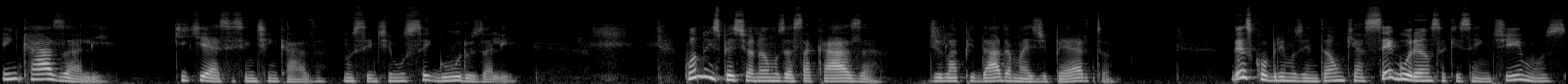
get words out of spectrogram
em casa ali. O que, que é se sentir em casa? Nos sentimos seguros ali. Quando inspecionamos essa casa dilapidada mais de perto, Descobrimos então que a segurança que sentimos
